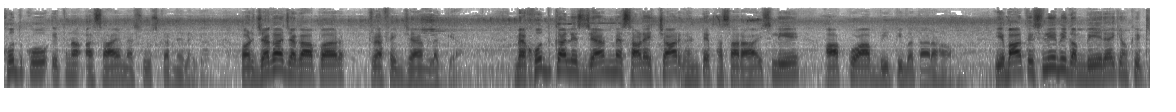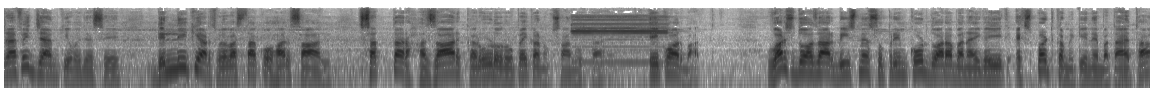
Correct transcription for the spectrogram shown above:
खुद को इतना असहाय महसूस करने लगे और जगह जगह पर ट्रैफ़िक जैम लग गया। मैं खुद कल इस जैम में साढ़े चार घंटे फंसा रहा, इसलिए आपको आप बीती बता रहा हूँ। ये बात इसलिए भी गंभीर है क्योंकि ट्रैफ़िक जैम की वजह से दिल्ली की अर्थव्यवस्था को हर साल सत्तर हज़ार करोड़ रुपए का नुकसान होता है। एक और बात, वर्ष 2020 में सुप्रीम कोर्ट द्वारा बनाई गई एक एक्सपर्ट कमेटी ने बताया था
